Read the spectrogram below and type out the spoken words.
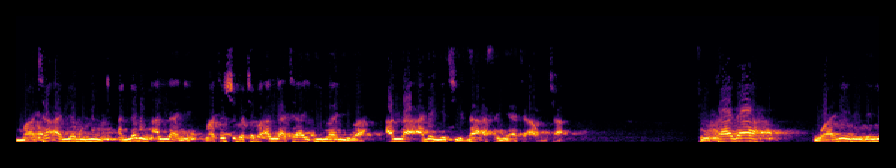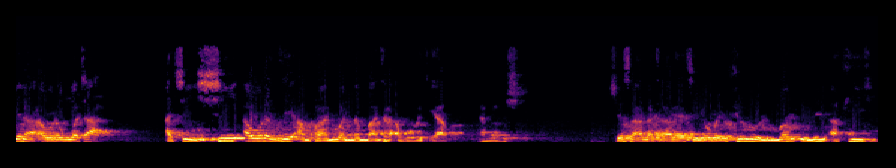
Mata annabi lut annabin Allah ne matar shi bata ba Allah ta yi imani ba Allah a nan ya ce za a sanya ta a wuta. To kaga wane ne dan yana auren wata a ce shi auren zai amfani wannan matar a gobe kiyama. Shi. Shi yasa Allah ta'ala ya ce yawma yafirrul mar'u min akhihi.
